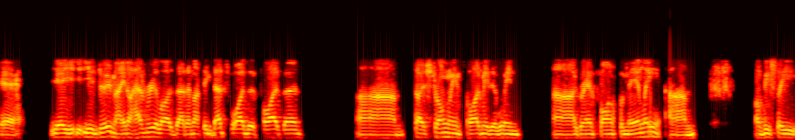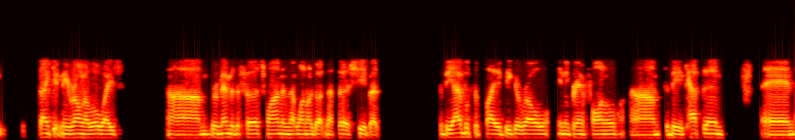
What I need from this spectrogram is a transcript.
Yeah, yeah, you, you do, mate. I have realised that, and I think that's why the fire burns um, so strongly inside me to win uh, a grand final for Manly. Um, obviously, don't get me wrong. I'll always um, remember the first one and that one I got in that first year, but to be able to play a bigger role in a grand final, um, to be a captain, and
